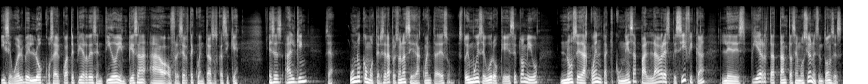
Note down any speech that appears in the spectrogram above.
y se vuelve loco. O sea, el cuate pierde sentido y empieza a ofrecerte cuentazos, casi que. Ese es alguien, o sea, uno como tercera persona se da cuenta de eso. Estoy muy seguro que ese tu amigo no se da cuenta que con esa palabra específica le despierta tantas emociones. Entonces,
